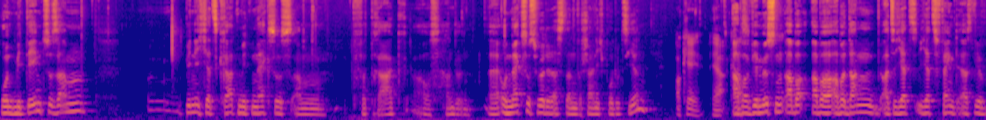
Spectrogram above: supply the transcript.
Und mit dem zusammen bin ich jetzt gerade mit Nexus am Vertrag aushandeln. Äh, und Nexus würde das dann wahrscheinlich produzieren. Okay, ja. Krass. Aber wir müssen, aber, aber, aber dann, also jetzt, jetzt fängt erst, wir,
